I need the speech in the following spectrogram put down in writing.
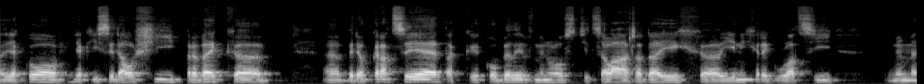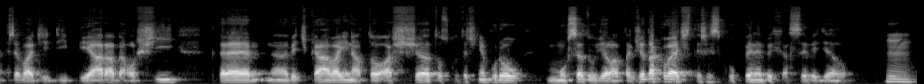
jako jakýsi další prvek byrokracie, tak jako byly v minulosti celá řada jejich jiných regulací, mimo třeba GDPR a další, které eh, vyčkávají na to, až eh, to skutečně budou muset udělat. Takže takové čtyři skupiny bych asi viděl. Hmm.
